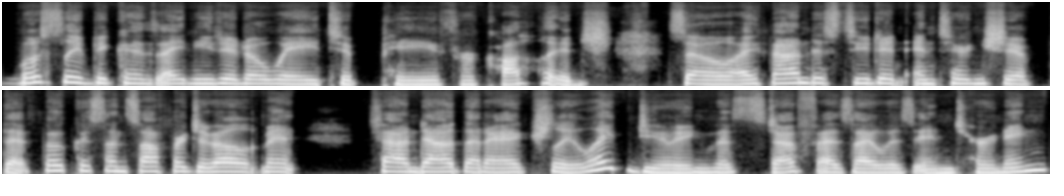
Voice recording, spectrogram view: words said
mostly because I needed a way to pay for college. So I found a student internship that focused on software development, found out that I actually liked doing this stuff as I was interning,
